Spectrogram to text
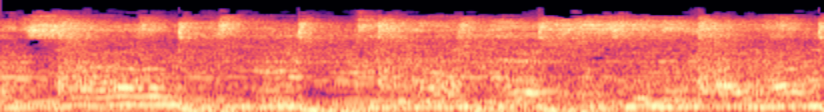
I'm sorry. You don't have to do right.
